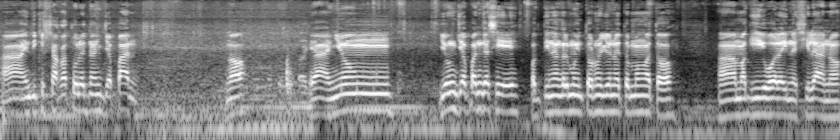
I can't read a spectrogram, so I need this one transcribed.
ah, hindi ko siya katulad ng Japan, no? Yan, yung yung Japan kasi, pag tinanggal mo yung tornilyo na itong mga to, ah, maghiwalay na sila, no?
